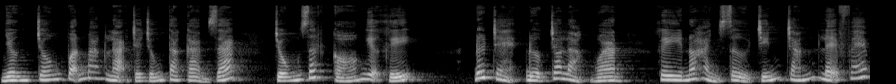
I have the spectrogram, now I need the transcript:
nhưng chúng vẫn mang lại cho chúng ta cảm giác chúng rất có nghĩa khí. Đứa trẻ được cho là ngoan khi nó hành xử chín chắn lễ phép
